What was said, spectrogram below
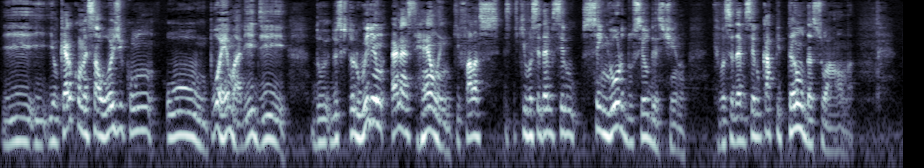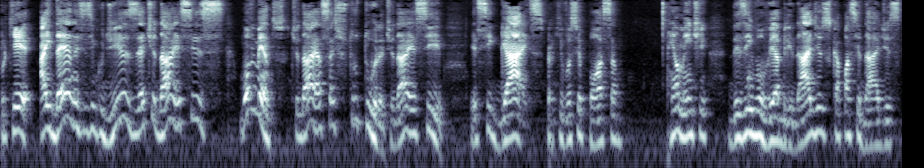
E, e eu quero começar hoje com um poema ali de, do, do escritor William Ernest Henley, que fala que você deve ser o senhor do seu destino, que você deve ser o capitão da sua alma. Porque a ideia nesses cinco dias é te dar esses movimentos, te dar essa estrutura, te dar esse, esse gás para que você possa realmente desenvolver habilidades, capacidades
